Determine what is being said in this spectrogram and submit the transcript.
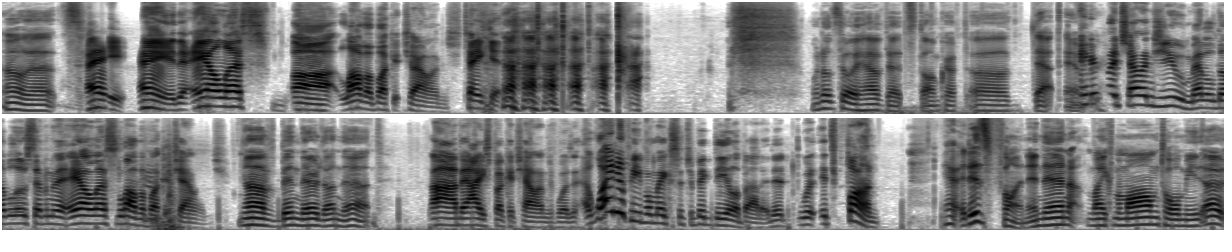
Oh, that's. Hey, hey, the ALS uh, lava bucket challenge. Take it. When else do I have that Stormcraft? Uh, that Amber. Here I challenge you, Metol 007, the ALS Lava Bucket Challenge. I've been there, done that. Ah, the Ice Bucket Challenge wasn't. Why do people make such a big deal about it? It It's fun. Yeah, it is fun. And then, like, my mom told me, uh,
